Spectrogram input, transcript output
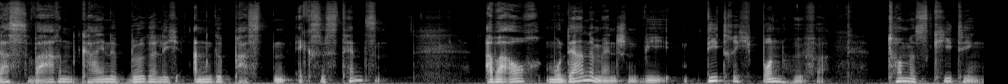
das waren keine bürgerlich angepassten Existenzen. Aber auch moderne Menschen wie Dietrich Bonhoeffer, Thomas Keating,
